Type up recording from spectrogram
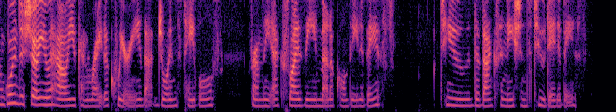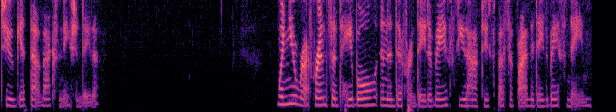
I'm going to show you how you can write a query that joins tables from the XYZ medical database to the Vaccinations2 database to get that vaccination data. When you reference a table in a different database, you have to specify the database name.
